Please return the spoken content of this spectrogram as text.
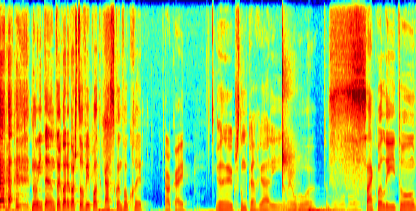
no entanto, agora gosto de ouvir podcast quando vou correr. Ok. Eu costumo carregar e Também é uma boa. Também é uma boa. saco ali, estou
